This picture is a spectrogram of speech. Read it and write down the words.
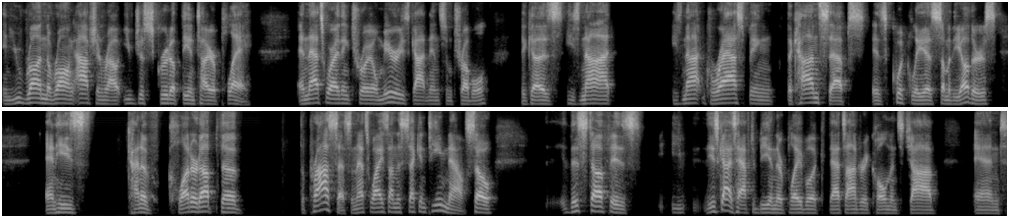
and you run the wrong option route, you've just screwed up the entire play. And that's where I think Troy Omeire's gotten in some trouble because he's not he's not grasping the concepts as quickly as some of the others. And he's kind of cluttered up the the process. And that's why he's on the second team now. So this stuff is you, these guys have to be in their playbook. That's andre coleman's job. And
